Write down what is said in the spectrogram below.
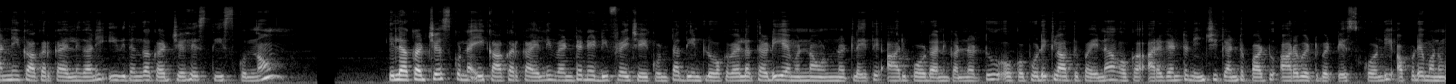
అన్ని కాకరకాయలను కానీ ఈ విధంగా కట్ చేసేసి తీసుకుందాం. ఇలా కట్ చేసుకున్న ఈ కాకరకాయల్ని వెంటనే డీప్ ఫ్రై చేయకుండా దీంట్లో ఒకవేళ తడి ఏమన్నా ఉన్నట్లయితే ఆరిపోవడానికి అన్నట్టు ఒక పొడి క్లాత్ పైన ఒక అరగంట నుంచి గంట పాటు ఆరబెట్టి పెట్టేసుకోండి. అప్పుడే మనం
